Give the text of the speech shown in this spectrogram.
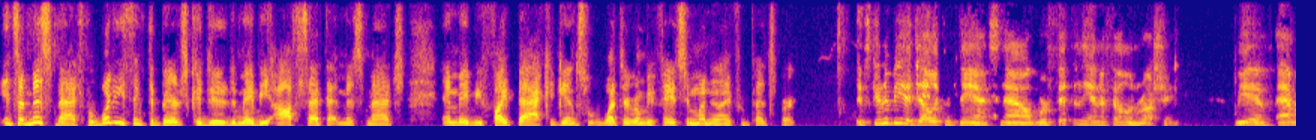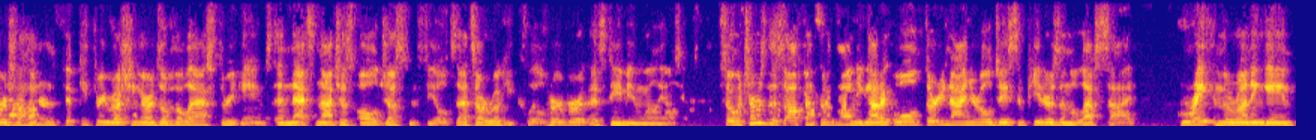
it's a mismatch, but what do you think the Bears could do to maybe offset that mismatch and maybe fight back against what they're going to be facing Monday night from Pittsburgh? It's going to be a delicate dance. Now, we're fifth in the NFL in rushing. We have averaged 153 rushing yards over the last three games. And that's not just all Justin Fields. That's our rookie Khalil Herbert. That's Damien Williams. So, in terms of this offensive line, you got an old 39 year old Jason Peters on the left side. Great in the running game.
